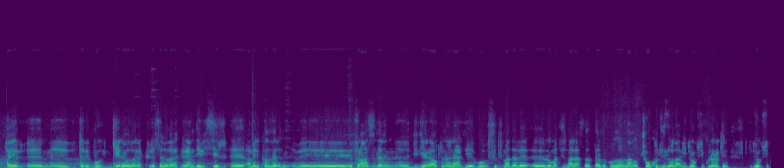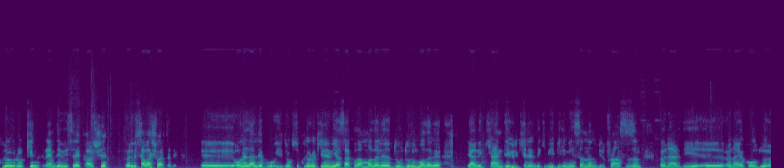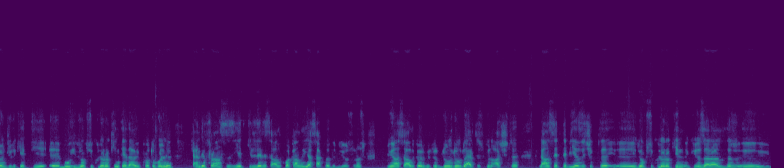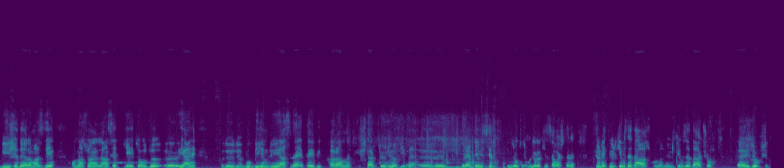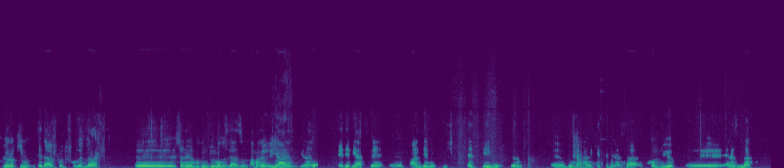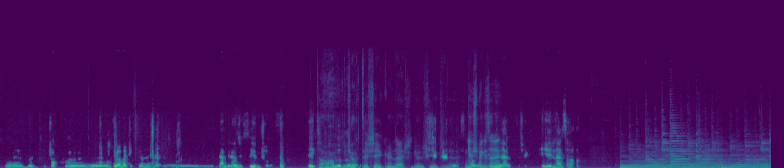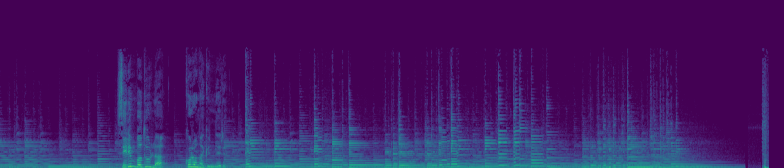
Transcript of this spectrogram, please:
Hayır. E, e, tabii bu genel olarak, küresel olarak Remdesivir e, Amerikalıların ve e, Fransızların e, Didier Raoult'un önerdiği bu sıtmada ve e, romatizmal hastalıklarda kullanılan o çok ucuz olan hidroksiklorokin, hidroksiklorokin Remdesivir'e karşı böyle bir savaş var tabii. E, o nedenle bu hidroksiklorokinin yasaklanmaları, durdurulmaları yani kendi ülkelerindeki bir bilim insanının, bir Fransızın önerdiği, e, ön ayak olduğu, öncülük ettiği e, bu hidroksiklorokin tedavi protokolünü kendi Fransız yetkilileri Sağlık Bakanlığı yasakladı biliyorsunuz. Dünya Sağlık Örgütü durdurdu, ertesi gün açtı. Lancet'te bir yazı çıktı, e, hidroksiklorokin zararlıdır, e, bir işe de yaramaz diye. Ondan sonra Lancet Gate oldu. E, yani e, bu bilim dünyası da epey bir karanlık işler dönüyor değil mi? E, Remdesivir, hidroksiklorokin savaşları sürmekte. Ülkemizde daha az kullanıyor. Ülkemizde daha çok e, hidroksiklorokin tedavi protokollerinde var. E, sanıyorum bugün durmamız lazım. Ama e, yarın biraz edebiyat ve e, pandemi ilişkisine değinmek istiyorum. E, buradan hareketle biraz daha konuyu e, en azından e, çok e, dramatik yönünden birazcık sıyırmış oluruz. Peki, tamam. Burada duralım. Çok teşekkürler. Görüşmek üzere. Görüşmek üzere. İyi yayınlar, iyi yayınlar sağ olun. Selim Badur'la Korona Günleri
